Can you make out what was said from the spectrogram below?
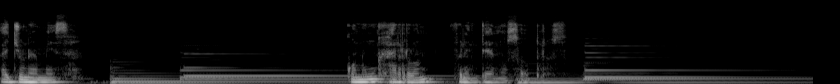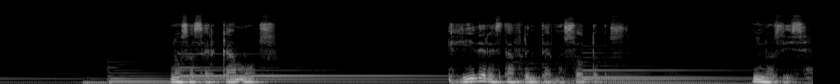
hay una mesa con un jarrón frente a nosotros. Nos acercamos. El líder está frente a nosotros y nos dice,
